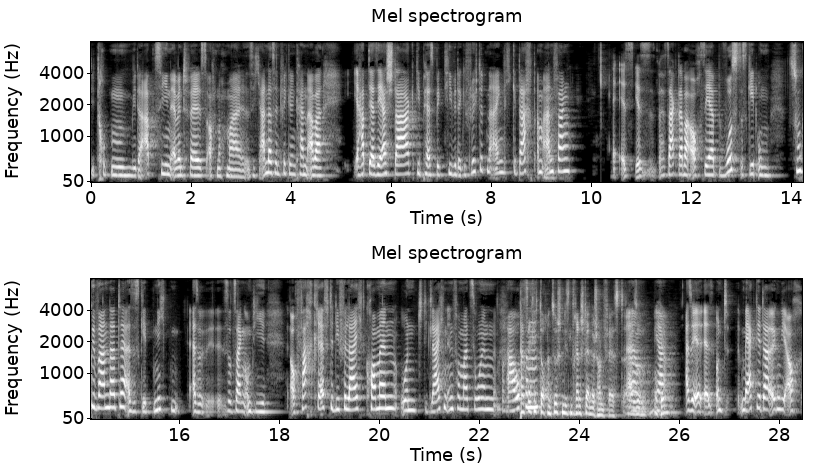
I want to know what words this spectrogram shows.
die Truppen wieder abziehen, eventuell es auch nochmal sich anders entwickeln kann. Aber ihr habt ja sehr stark die Perspektive der Geflüchteten eigentlich gedacht am Anfang. Es, ihr sagt aber auch sehr bewusst, es geht um Zugewanderte, also es geht nicht, also sozusagen um die auch Fachkräfte, die vielleicht kommen und die gleichen Informationen brauchen. Tatsächlich doch, inzwischen diesen Trend stellen wir schon fest. Also, ähm, okay. Ja, also und merkt ihr da irgendwie auch,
